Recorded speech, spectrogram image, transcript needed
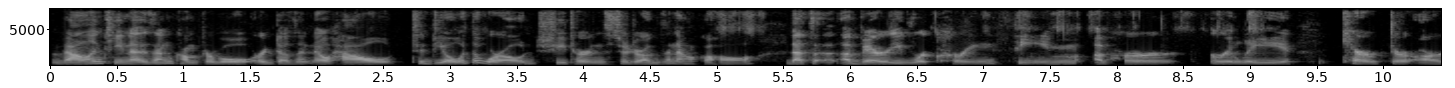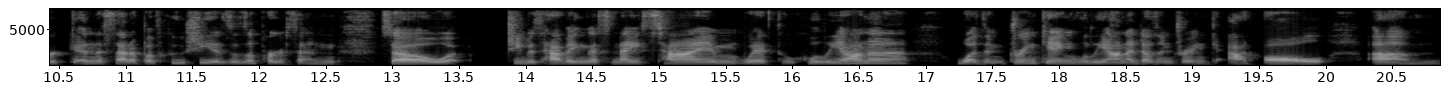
valentina is uncomfortable or doesn't know how to deal with the world she turns to drugs and alcohol. That's a, a, very recurring theme of her early character arc and the setup of who she is as a person. So she was having this nice time with juliana wasn't drinking juliana doesn't drink at all um,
